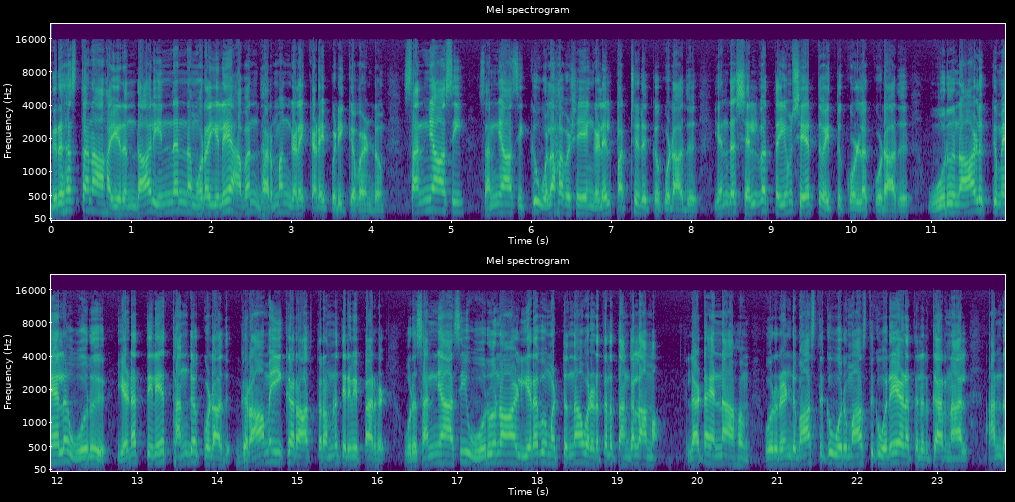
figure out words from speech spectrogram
கிரகஸ்தனாக இருந்தால் இன்னென்ன முறையிலே அவன் தர்மங்களை கடைபிடிக்க வேண்டும். சந்நியாசி சந்நியாசிக்கு உலக விஷயங்களில் பற்று இருக்கக்கூடாது எந்த செல்வத்தையும் சேர்த்து வைத்துக் கொள்ளக்கூடாது. ஒரு நாளுக்கு மேல ஒரு இடத்திலே தங்கக்கூடாது. கிராமைக்க ராத்திரம்னு தெரிவிப்பார்கள். ஒரு சந்நியாசி ஒரு ஒரு நாள் இரவு மட்டும்தான் ஒரு இடத்துல தங்கலாமா இல்லாட்டா என்ன ஆகும்? ஒரு ரெண்டு மாசத்துக்கு ஒரு மாசத்துக்கு ஒரே இடத்துல இருக்காருனால் அந்த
